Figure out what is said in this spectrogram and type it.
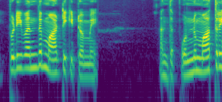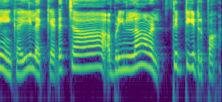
இப்படி வந்து மாட்டிக்கிட்டோமே. அந்த பொண்ணு மாத்திரம் என் கையில் கிடைச்சா அப்படின்லாம் அவள் திட்டிக்கிட்டு இருப்பான்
